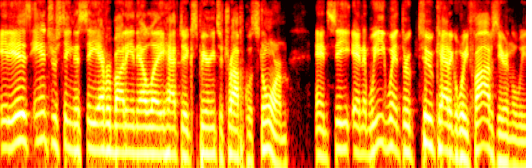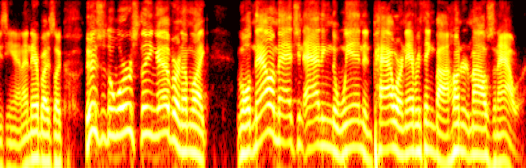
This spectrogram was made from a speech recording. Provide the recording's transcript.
it is interesting to see everybody in LA have to experience a tropical storm and see. And we went through two category fives here in Louisiana, and everybody's like, "This is the worst thing ever," and I'm like. Well, now imagine adding the wind and power and everything by 100 miles an hour.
